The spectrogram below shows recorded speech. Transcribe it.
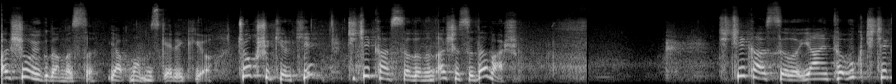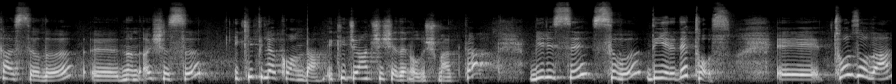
aşı uygulaması yapmamız gerekiyor. Çok şükür ki çiçek hastalığının aşısı da var. Çiçek hastalığı yani tavuk çiçek hastalığının aşısı iki flakondan, iki cam şişeden oluşmakta. Birisi sıvı, diğeri de toz. E, toz olan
